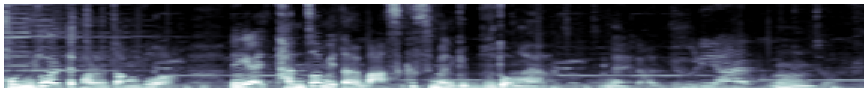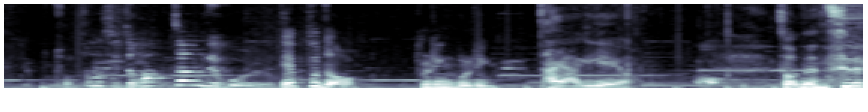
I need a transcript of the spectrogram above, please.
건조할 때 바르면 짱 좋아. 근데 이게 단점이 있다면 마스크 쓰면 이게 묻어나요. 네. 약간 유리알 음. 저 저- 저거 진짜 확장돼 보여요. 예쁘죠? 블링블링. 다 약이에요. 어. 저는 실은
